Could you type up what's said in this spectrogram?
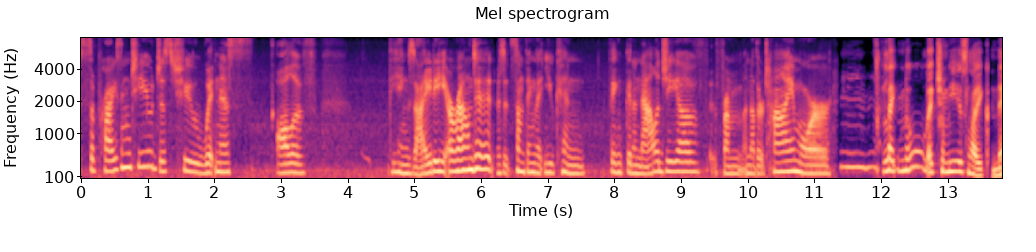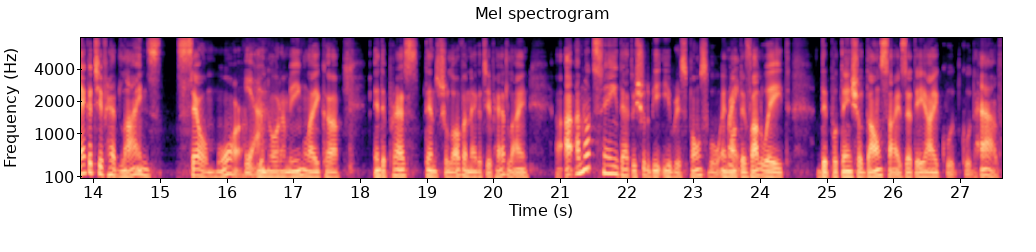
surprising to you just to witness all of the anxiety around it? Is it something that you can think an analogy of from another time or mm, like no like to me it's like negative headlines sell more yeah you know what i mean like uh and the press tends to love a negative headline I, am not saying that we should be irresponsible and right. not evaluate the potential downsides that AI could could have.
